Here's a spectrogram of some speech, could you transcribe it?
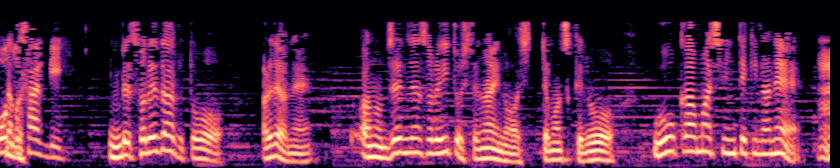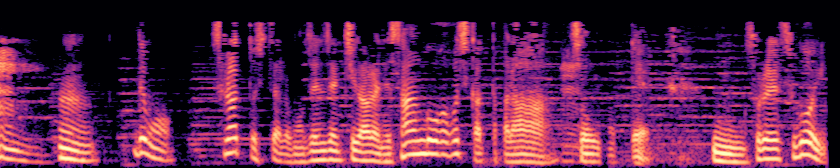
オート三輪。で、それであると、あれだよね。あの、全然それ意図してないのは知ってますけど、ウォーカーマシン的なね、うん。うん。でも、スラッとしてたらもう全然違うらね。3号が欲しかったから、うんそういうのって。うん、それすごい、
